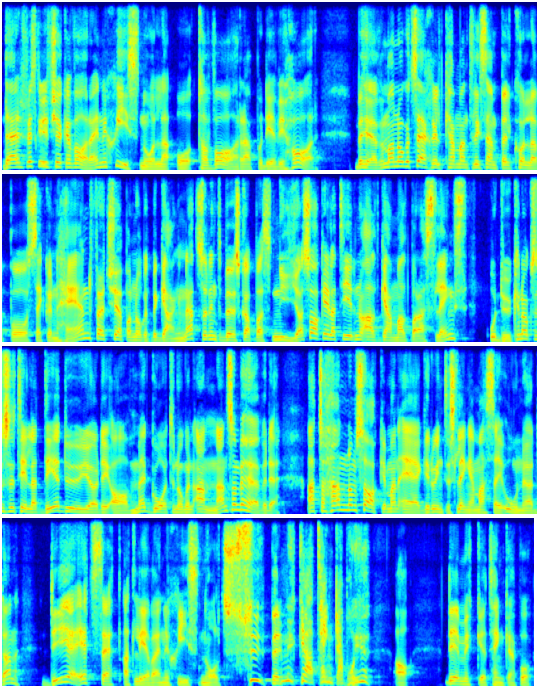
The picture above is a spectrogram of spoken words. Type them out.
Därför ska vi försöka vara energisnåla och ta vara på det vi har. Behöver man något särskilt kan man till exempel kolla på second hand för att köpa något begagnat så det inte behöver skapas nya saker hela tiden och allt gammalt bara slängs. Och du kan också se till att det du gör dig av med går till någon annan som behöver det. Att ta hand om saker man äger och inte slänga massa i onödan, det är ett sätt att leva energisnålt. Supermycket att tänka på ju! Det är mycket att tänka på.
